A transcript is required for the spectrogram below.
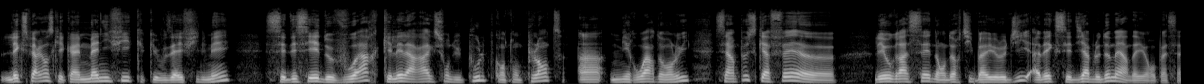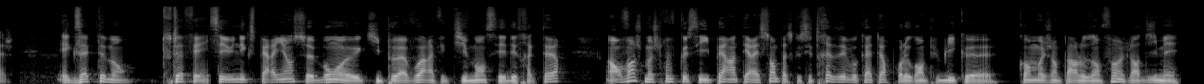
l'expérience qui est quand même magnifique que vous avez filmée, c'est d'essayer de voir quelle est la réaction du poulpe quand on plante un miroir devant lui. C'est un peu ce qu'a fait euh, Léo Grasset dans Dirty Biology avec ses diables de mer d'ailleurs au passage. Exactement. Tout à fait. C'est une expérience bon euh, qui peut avoir effectivement ses détracteurs. En revanche, moi je trouve que c'est hyper intéressant parce que c'est très évocateur pour le grand public. Euh, quand moi j'en parle aux enfants, je leur dis mais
